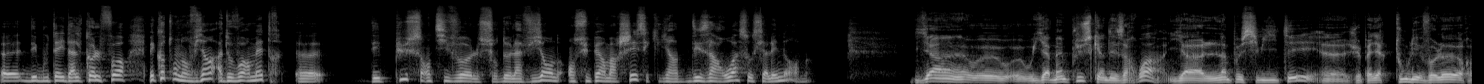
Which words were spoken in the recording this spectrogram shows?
euh, des bouteilles d'alcool fort. Mais quand on en vient à devoir mettre des puces anti-vol sur de la viande en supermarché, c'est qu'il y a un désarroi social énorme. Il y, a, même plus qu'un désarroi. Il y a l'impossibilité, je ne vais pas dire que tous les voleurs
